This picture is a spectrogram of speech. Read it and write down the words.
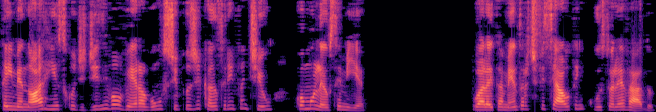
têm menor risco de desenvolver alguns tipos de câncer infantil, como leucemia. O aleitamento artificial tem custo elevado.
